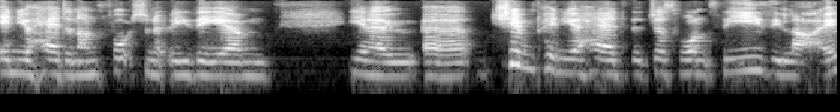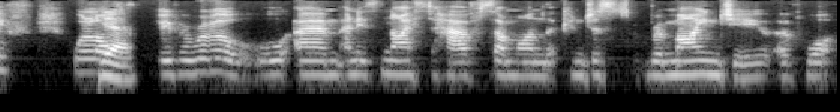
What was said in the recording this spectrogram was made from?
in your head. And unfortunately the um you know uh, chimp in your head that just wants the easy life will yeah. overrule. Um, and it's nice to have someone that can just remind you of what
